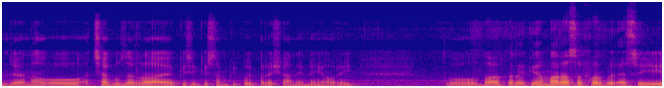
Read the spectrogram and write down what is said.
जो है ना वो अच्छा गुज़र रहा है, किसी किस्म की कोई परेशानी नहीं हो रही। तो दुआ करें कि हमारा सफ़र ऐसे ही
